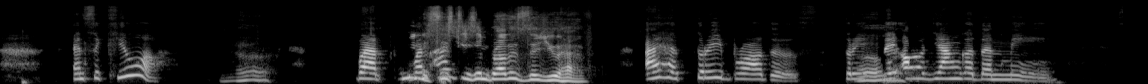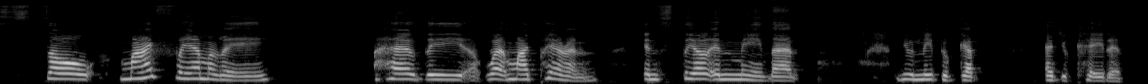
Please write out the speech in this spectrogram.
and secure. Yeah. But How many sisters I, and brothers do you have? I have three brothers. Three. Oh. They are younger than me. So my family have the uh, well, my parents instill in me that you need to get educated.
